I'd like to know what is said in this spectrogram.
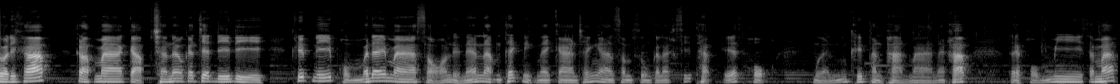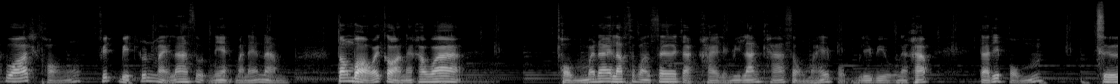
สวัสดีครับ กลับมากับ Channel Gadget ดีดีๆ คลิปนี้ผมไม่ได้มาสอนหรือแนะนำเทคนิคในการใช้งาน Samsung Galaxy Tab S6 เหมือนคลิปผ่านๆมานะครับ แต่ผมมีสมาร์ทวอชของ Fitbit รุ่นใหม่ล่าสุดเนี่ยมาแนะนำต้องบอกไว้ก่อนนะครับว่า ผมไม่ได้รับสปอนเซอร์จากใครหรือมีร้านค้าส่งมาให้ผมรีวิวนะครับ แต่ที่ผมซื้อ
